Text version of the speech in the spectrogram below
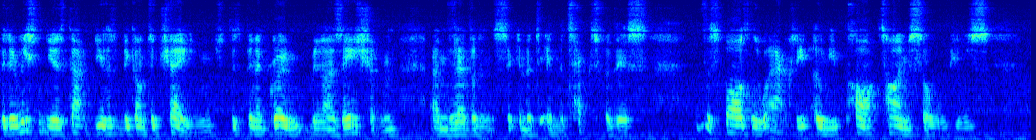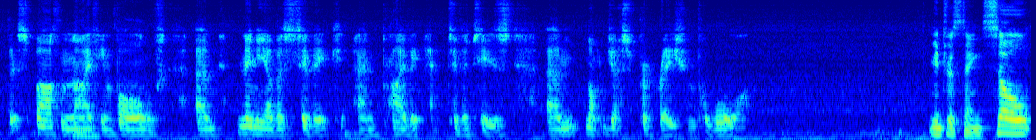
but in recent years, that view has begun to change. There's been a growing realization, and there's evidence in the, in the text for this, that the Spartans were actually only part time soldiers. that Spartan life involved um, many other civic and private activities, um, not just preparation for war. Interesting. So,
